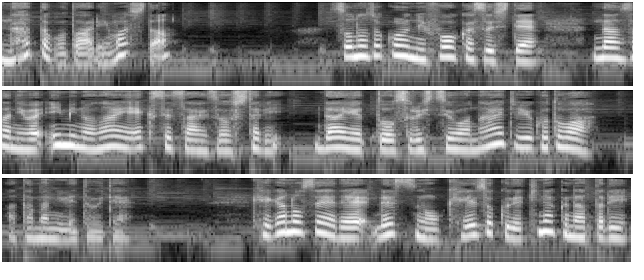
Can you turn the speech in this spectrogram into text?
なったことありました？そのところにフォーカスして、ダンサーには意味のないエクササイズをしたり、ダイエットをする必要はないということは頭に入れておいて。怪我のせいでレッスンを継続できなくなったり、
